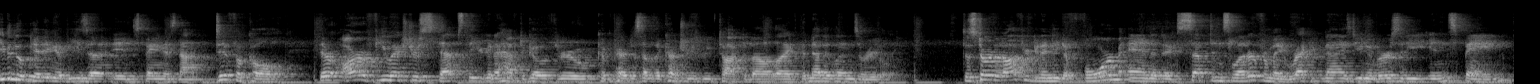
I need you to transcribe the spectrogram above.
Even though getting a visa in Spain is not difficult, there are a few extra steps that you're gonna have to go through compared to some of the countries we've talked about, like the Netherlands or Italy. To start it off, you're gonna need a form and an acceptance letter from a recognized university in Spain.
